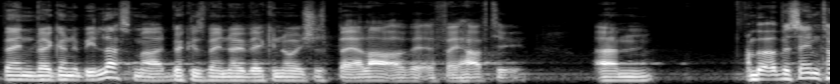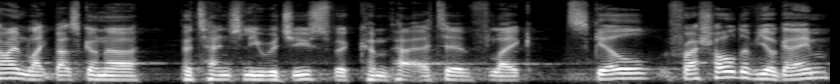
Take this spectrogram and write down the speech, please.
then they're going to be less mad because they know they can always just bail out of it if they have to. Um, but at the same time, like that's going to potentially reduce the competitive like skill threshold of your game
